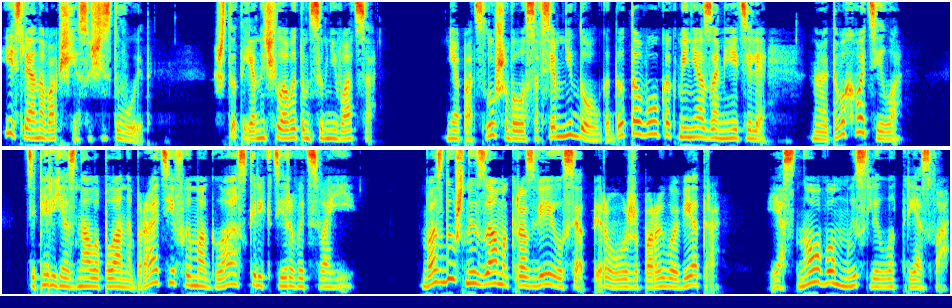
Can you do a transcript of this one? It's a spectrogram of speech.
если она вообще существует. Что-то я начала в этом сомневаться. Я подслушивала совсем недолго, до того, как меня заметили, но этого хватило. Теперь я знала планы братьев и могла скорректировать свои. Воздушный замок развеялся от первого же порыва ветра. Я снова мыслила трезво.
